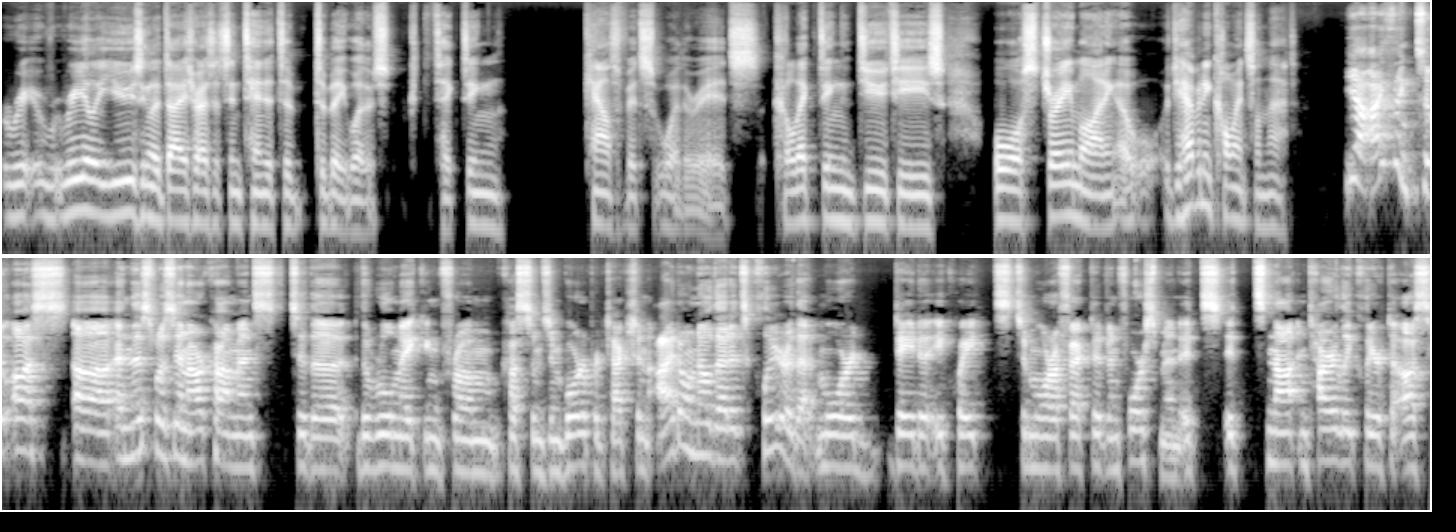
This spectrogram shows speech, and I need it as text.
re- really using the data as it's intended to, to be, whether it's detecting counterfeits, whether it's collecting duties or streamlining? Uh, do you have any comments on that? Yeah, I think to us, uh, and this was in our comments to the the rulemaking from Customs and Border Protection. I don't know that it's clear that more data equates to more effective enforcement. It's it's not entirely clear to us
